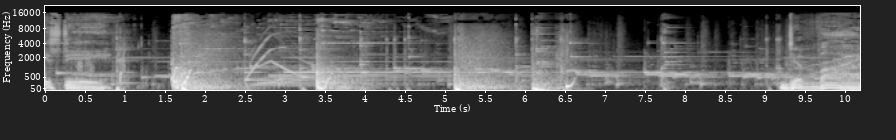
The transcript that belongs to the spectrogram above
Tasty. Divine.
